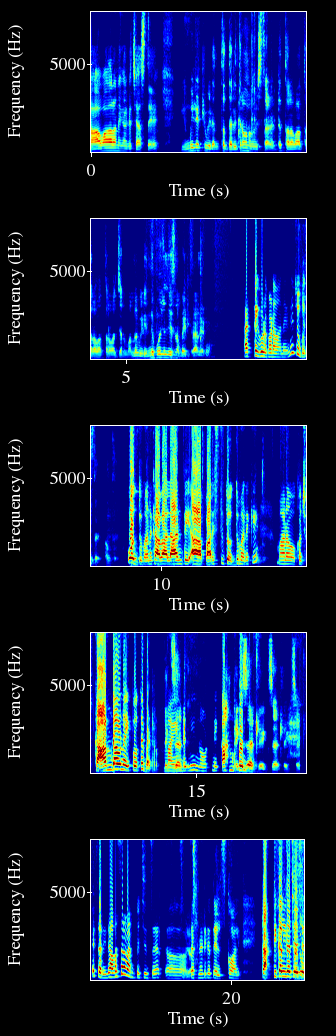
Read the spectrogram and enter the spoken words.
కావాలని కనుక చేస్తే ఇమ్మీడియట్లీ వీడు ఎంత దరిద్రం అనుభవిస్తాడంటే తర్వాత తర్వాత తర్వాత జన్మల్లో వీడు ఎన్ని పూజలు చేసినా బయటికి రాలేడు. కట్టి గుడపడం అనేది అంతే వద్దు మనకు అలాంటి ఆ పరిస్థితి వద్దు మనకి. మనం కొంచెం కామ్ డౌన్ అయిపోతే బెటర్ మైండ్. ని నోట్ని కామ్ డౌన్ సార్ ఇది అవసరం అనిపించింది సార్. డెఫినెట్గా తెలుసుకోవాలి. ప్రాక్టికల్గా చేసే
